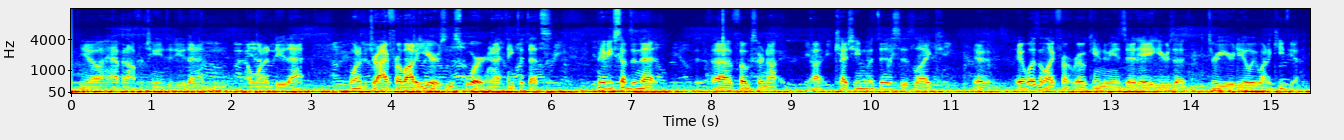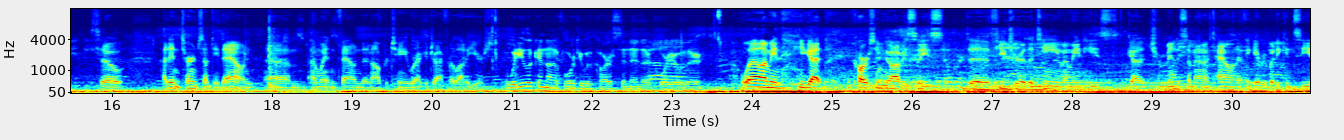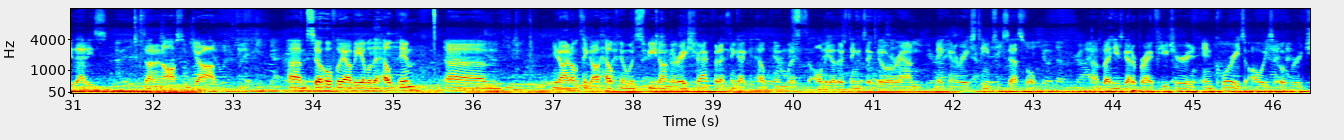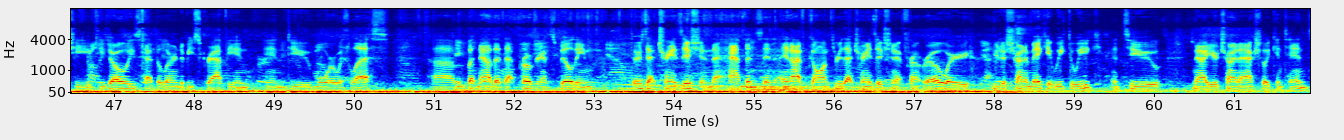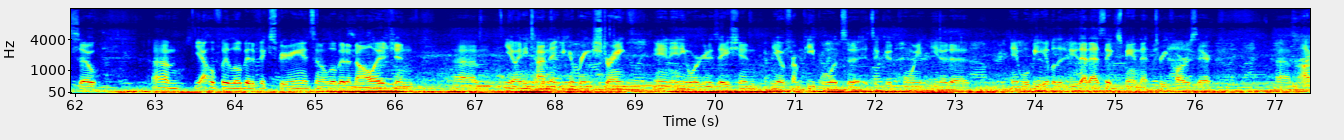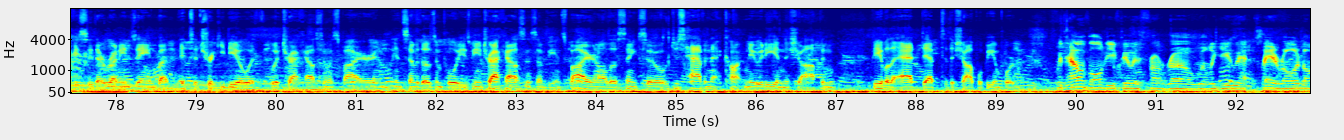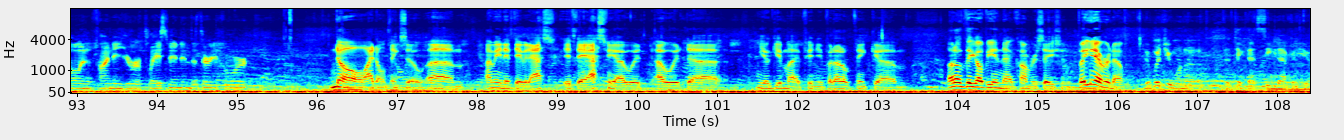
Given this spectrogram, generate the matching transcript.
you know I have an opportunity to do that, and I want to do that. I want to drive for a lot of years in the sport, and I think that that's maybe something that uh, folks are not uh, catching with this is like it, it wasn't like front row came to me and said, "Hey, here's a three-year deal. We want to keep you." So I didn't turn something down. Um, I went and found an opportunity where I could drive for a lot of years. What are you looking uh, forward to with Carson and uh, Corey over there? Well, I mean, you got Carson, who obviously is the future of the team. I mean, he's got a tremendous amount of talent. I think everybody can see that. He's done an awesome job. Um, so hopefully, I'll be able to help him. Um, you know, I don't think I'll help him with speed on the racetrack, but I think I could help him with all the other things that go around making a race team successful. Um, but he's got a bright future, and, and, Corey's always overachieved. He's always had to learn to be scrappy and, and do more with less. Um, but now that that program's building, there's that transition that happens, and, and I've gone through that transition at front row where you're just trying to make it week to week, into now you're trying to actually contend. So, um, yeah, hopefully a little bit of experience and a little bit of knowledge and um, you know, anytime that you can bring strength in any organization, you know, from people, it's a it's a good point. You know, to and we'll be able to do that as they expand that three cars there. Um, obviously, they're running Zane, but it's a tricky deal with, with Trackhouse and Spire and, and some of those employees being Trackhouse and some being Spire and all those things. So just having that continuity in the shop and be able to add depth to the shop will be important. With how involved you feel with front row, will you play a role at all in finding your replacement in the 34? No, I don't think so. Um, I mean, if they would ask, if they asked me, I would, I would, uh, you know, give my opinion. But I don't think, um, I don't think I'll be in that conversation. But you never know. Who would you want to, to take that seat after you?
